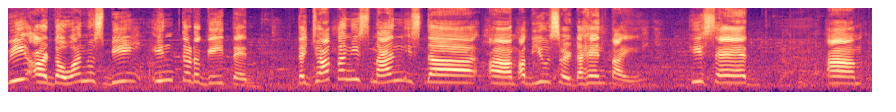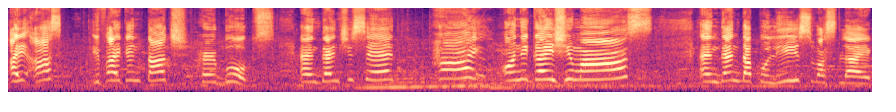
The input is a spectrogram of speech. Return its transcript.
we are the one who's being interrogated. The Japanese man is the um, abuser, the hentai. He said, um, I asked if I can touch her boobs. And then she said, Hi, onegaishimasu. And then the police was like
